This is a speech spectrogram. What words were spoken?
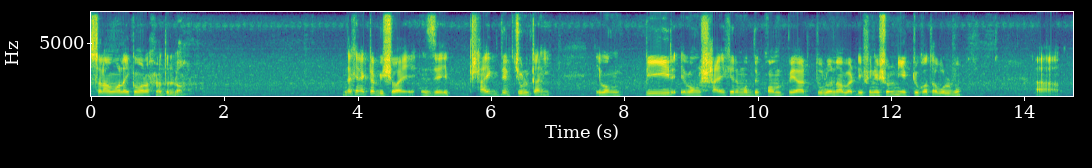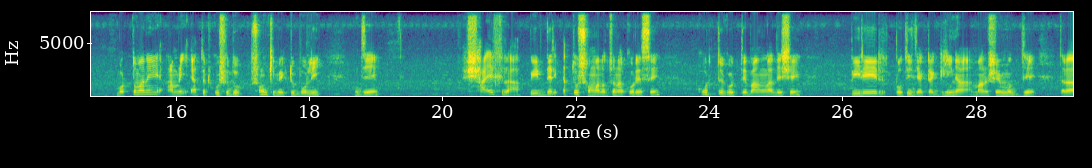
আসসালামু আলাইকুম রহমতুল্লাহ। দেখেন একটা বিষয় যে শায়েকদের চুলকানি এবং পীর এবং শায়েকের মধ্যে কম্পেয়ার তুলনা বা ডেফিনেশন নিয়ে একটু কথা বলব। বর্তমানে আমি এতটুকু শুধু সংক্ষেপে একটু বলি যে শায়েখরা পীরদের এত সমালোচনা করেছে, করতে করতে বাংলাদেশে পীরের প্রতি যে একটা ঘৃণা মানুষের মধ্যে তারা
